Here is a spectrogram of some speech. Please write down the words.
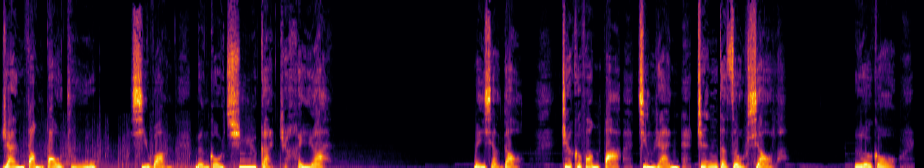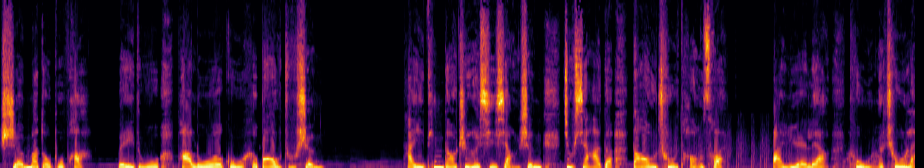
燃放爆竹，希望能够驱赶着黑暗。没想到，这个方法竟然真的奏效了。恶狗什么都不怕，唯独怕锣鼓和爆竹声。他一听到这些响声，就吓得到处逃窜，把月亮吐了出来。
